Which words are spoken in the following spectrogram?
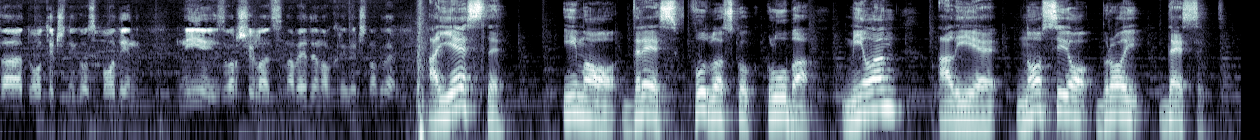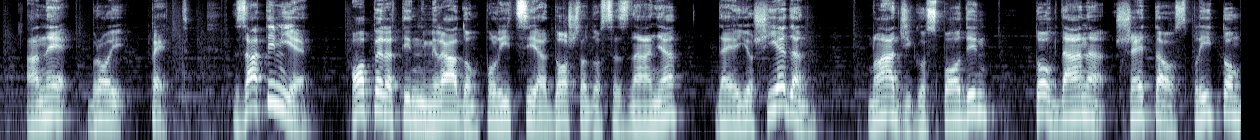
da dotični gospodin nije izvršilac navedenog krivičnog dela. A jeste imao dres futbolskog kluba Milan, ali je nosio broj 10, a ne broj 5. Zatim je operativnim radom policija došla do saznanja da je još jedan mlađi gospodin tog dana šetao Splitom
